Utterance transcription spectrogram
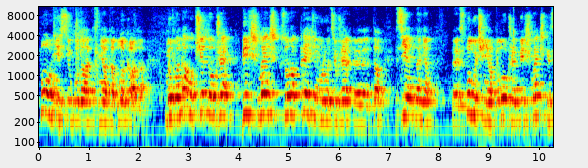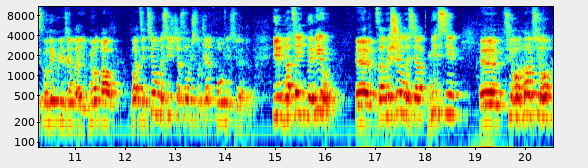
повністю була знята блокада. Ну вона взагалі вже більш-менш в 43-му році вже е, так з'єднання, е, сполучення було вже більш-менш із великою землею. Ну а 27 січня 44 вже повністю. І на цей період е, залишилося в місті е, всього-навсього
